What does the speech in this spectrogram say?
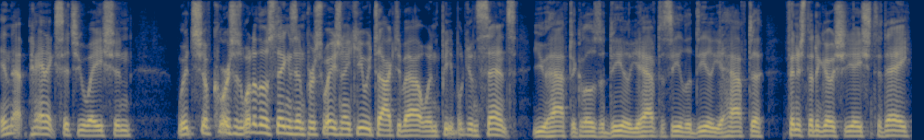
in that panic situation, which of course is one of those things in persuasion IQ we talked about when people can sense you have to close the deal, you have to seal the deal, you have to finish the negotiation today.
